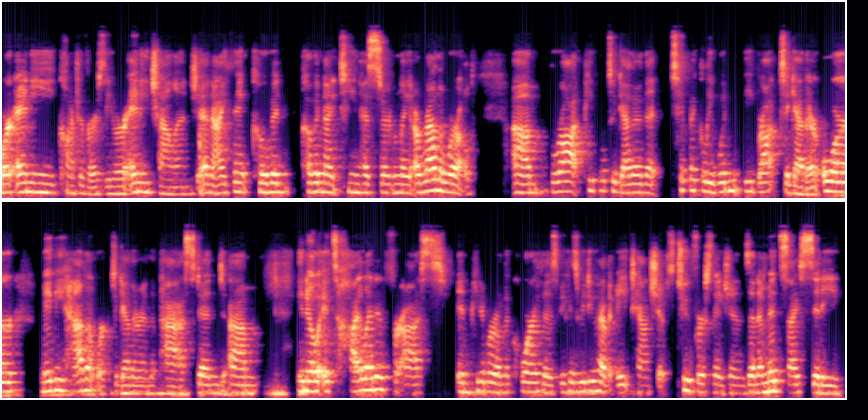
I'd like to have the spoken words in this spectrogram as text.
or any controversy or any challenge. And I think COVID COVID nineteen has certainly around the world um, brought people together that typically wouldn't be brought together or maybe haven't worked together in the past. And, um, you know, it's highlighted for us in Peterborough and the Kawarthas because we do have eight townships, two First Nations, and a mid sized city.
